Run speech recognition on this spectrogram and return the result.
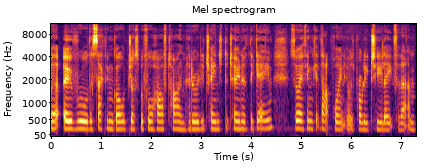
but overall, the second goal just before half time had already changed the tone of the game. So I think at that point it was probably too late for them.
